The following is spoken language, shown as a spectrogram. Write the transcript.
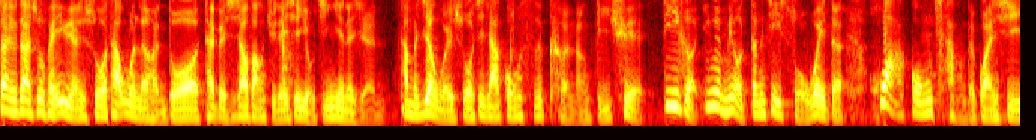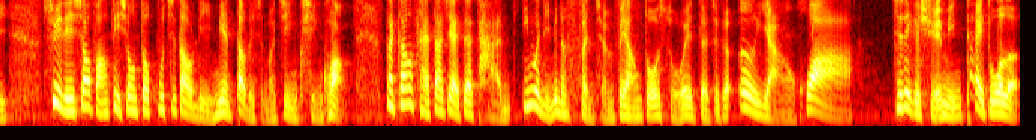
上一段舒培议员说，他问了很多台北市消防局的一些有经验的人，他们认为说这家公司可能的确，第一个因为没有登记所谓的化工厂的关系，所以连消防弟兄都不知道里面到底什么情情况。那刚才大家也在谈，因为里面的粉尘非常多，所谓的这个二氧化之类的学名太多了，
